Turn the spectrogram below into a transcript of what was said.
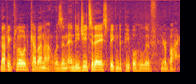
Marie-Claude Cabana was in NDG today speaking to people who live nearby.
